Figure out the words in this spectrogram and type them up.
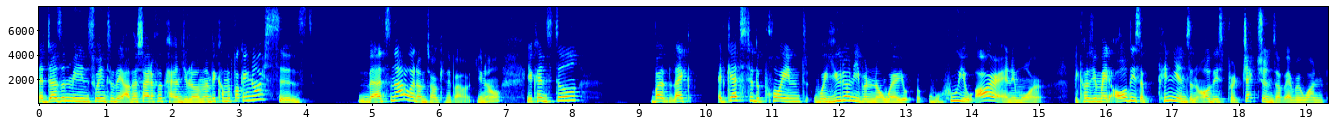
That doesn't mean swing to the other side of the pendulum and become a fucking narcissist. That's not what I'm talking about, you know? You can still but like it gets to the point where you don't even know where you who you are anymore because you made all these opinions and all these projections of everyone,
